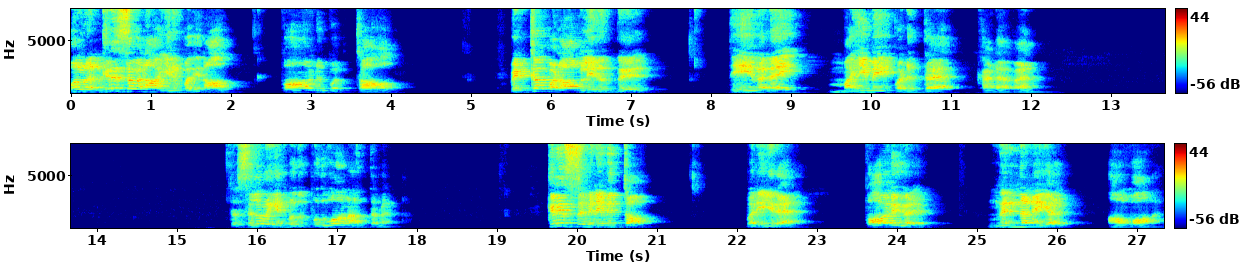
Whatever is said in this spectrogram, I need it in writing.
ஒருவன் கிறிஸ்தவனாய் இருப்பதினால் பாடுபட்டால் வெட்கப்படாமல் இருந்து தேவனை மகிமைப்படுத்த கடவன் இந்த சிலுவை என்பது பொதுவான அர்த்தம் என்ன கிறிஸ்துவ நிமித்தம் வருகிற பாடுகள் நிந்தனைகள் அவமானங்கள்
